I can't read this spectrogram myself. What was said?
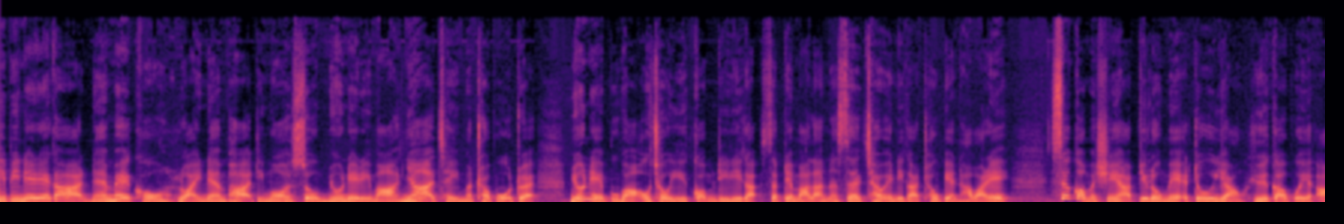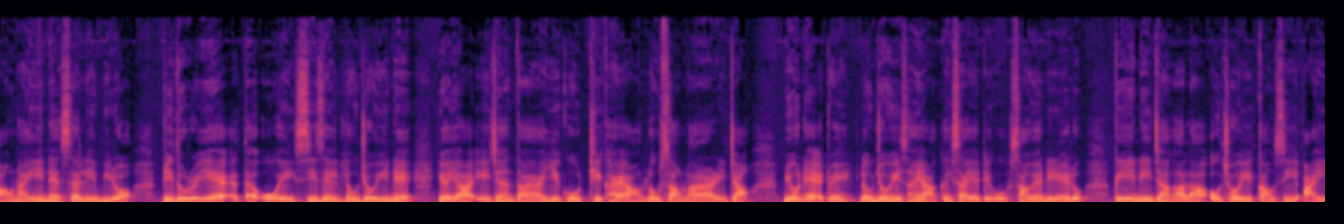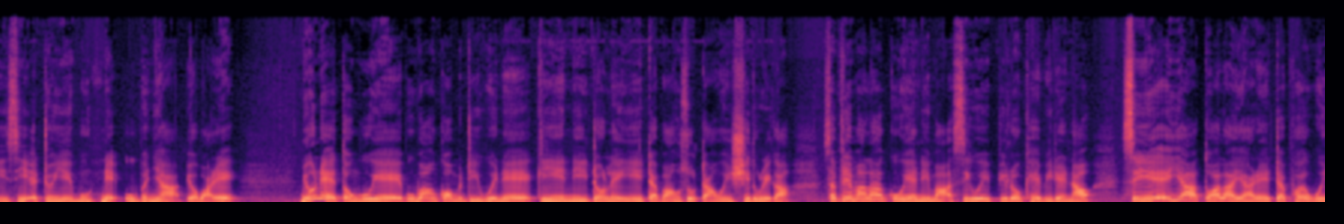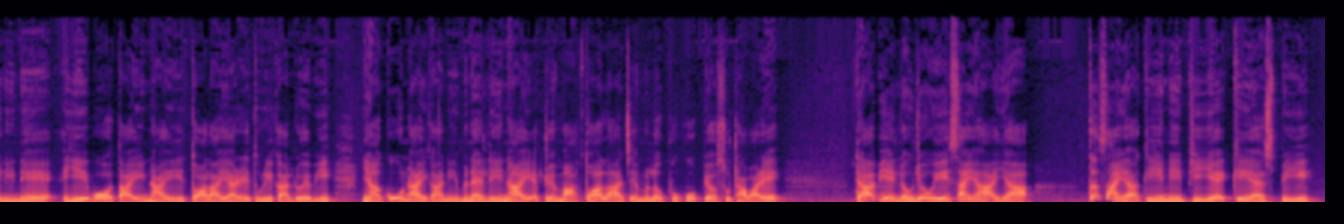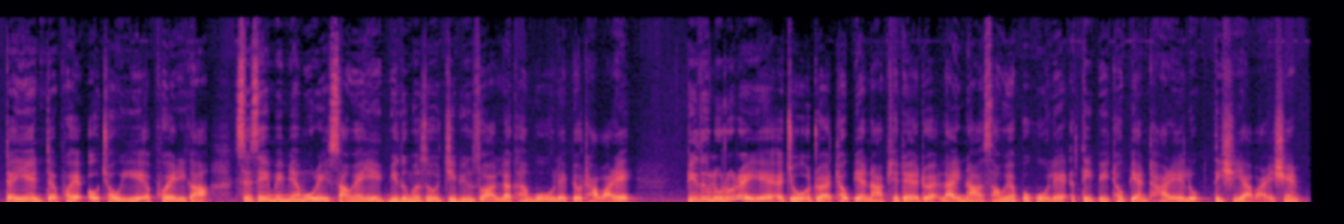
နီပြည်နယ်ကနမ်းမဲ့ခုံလွိုင်နန်းဖဒီမော့ဆိုမြို့နယ်တွေမှာညအချိန်မထွက်ဖို့အတွက်မြို့နယ်ပူးပေါင်းအုပ်ချုပ်ရေးကော်မတီတွေကစက်တင်ဘာလ26ရက်နေ့ကထုတ်ပြန်ထားပါတယ်။စစ်ကော်မရှင်ကပြုလုပ်မဲ့အတူအယောင်ရွေးကောက်ပွဲအောင်နိုင်ရေးနဲ့ဆက်လင်းပြီးတော့ပြည်သူတွေရဲ့အသက်အိုးအိမ်စီးစိမ်လုံခြုံရေးနဲ့ရရအေဂျင့်တာယာရေးကိုထိခိုက်အောင်လှုံ့ဆော်လာတာတွေကြောင့်မြို့နယ်အတွင်းလုံခြုံရေးဆိုင်ရာကိစ္စရပ်တွေကိုဆောင်ရွက်နေတယ်လို့ကရင်နေကြားကလာအုပ်ချုပ်ရေးကောင်စီ IEC အတွင်းရေးမှူးနှစ်ဦးပညာပြောပါတယ်။ မြို့နယ်၃ခုရဲ့ပူးပေါင်းကော်မတီဝင်တဲ့ကရင်နီတော်လှန်ရေးတပ်ပေါင်းစုတာဝန်ရှိသူတွေကစက်တင်ဘာလ9ရက်နေ့မှာအစည်းအဝေးပြုလုပ်ခဲ့ပြီးတဲ့နောက်စီရေးအရသွာလာရတဲ့တပ်ဖွဲ့ဝင်တွေနဲ့အရေးပေါ်တာရေးနာရေးသွာလာရတဲ့သူတွေကလွဲပြီးည9နာရီကနေမနက်4နာရီအတွင်းမှာသွာလာခြင်းမလုပ်ဖို့ကိုပြောဆိုထားပါတယ်။ဒါ့အပြင်လုံခြုံရေးဆိုင်ရာအရာ သက်ဆိုင်ရာကရင်နီပြည်ရဲ့ KSB တရင်တပ်ဖွဲ့အုပ်ချုပ်ရေးအဖွဲ့တွေကစစ်ဆေးမေးမြန်းမှုတွေဆောင်ရွက်ရင်ပြည်သူ့မဆိုကြည်ပြူစွာလက်ခံဖို့ကိုလည်းပြောထားပါတယ်။ပြည်သူလူထုတွေရဲ့အကျိုးအတွက်ထုတ်ပြန်တာဖြစ်တဲ့အတွက်လိုက်နာဆောင်ရွက်ဖို့ကိုလည်းအသိပေးထုတ်ပြန်ထားတယ်လို့သိရှိရပါတယ်ရှင်။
